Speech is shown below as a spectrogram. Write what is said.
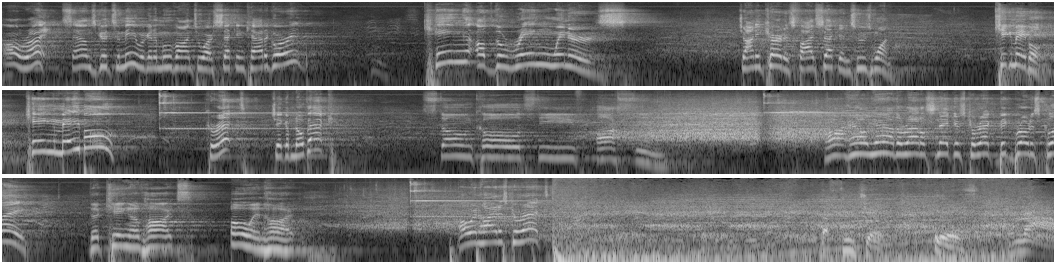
All right, sounds good to me. We're going to move on to our second category King of the Ring winners. Johnny Curtis, five seconds. Who's won? King Mabel. King Mabel? Correct. Jacob Novak? Stone Cold Steve Austin. Oh, hell yeah, the rattlesnake is correct. Big Brodus Clay. The King of Hearts, Owen Hart. Owen Hart is correct. The future is now.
